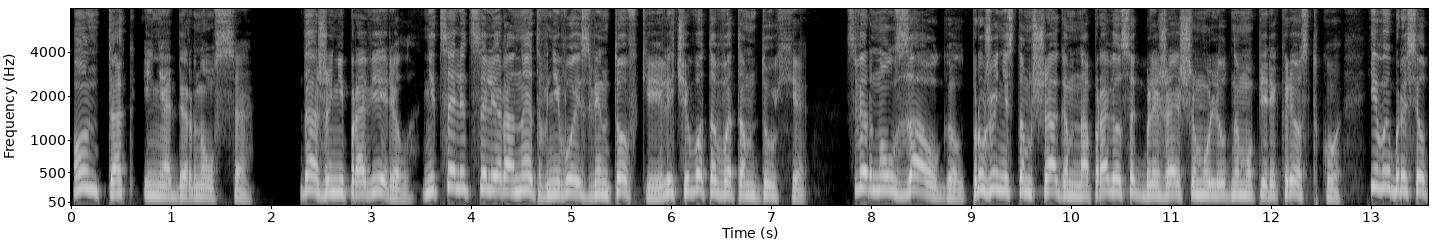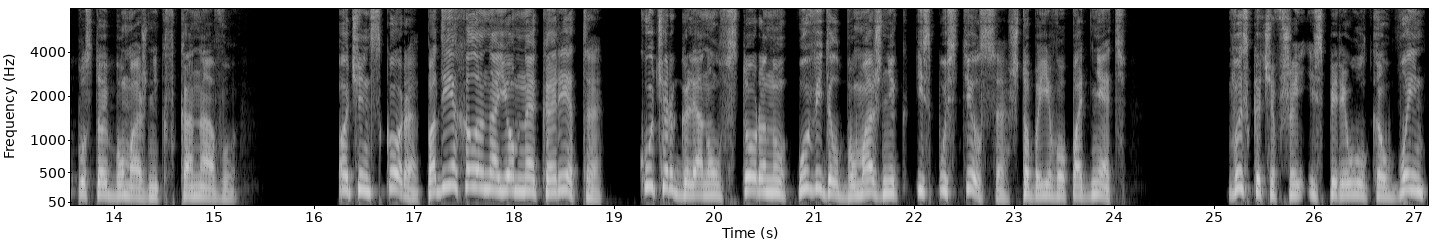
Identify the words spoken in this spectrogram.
Он так и не обернулся. Даже не проверил, не целится ли Ранет в него из винтовки или чего-то в этом духе свернул за угол, пружинистым шагом направился к ближайшему людному перекрестку и выбросил пустой бумажник в канаву. Очень скоро подъехала наемная карета. Кучер глянул в сторону, увидел бумажник и спустился, чтобы его поднять. Выскочивший из переулка Уэйн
